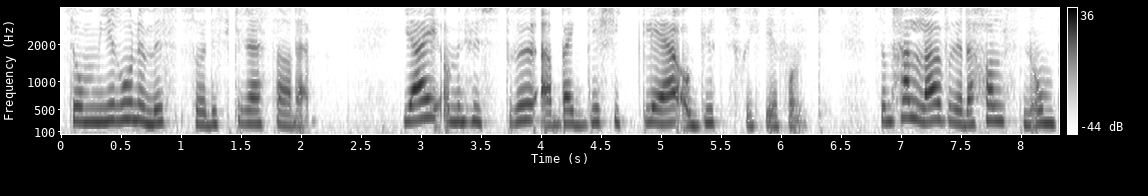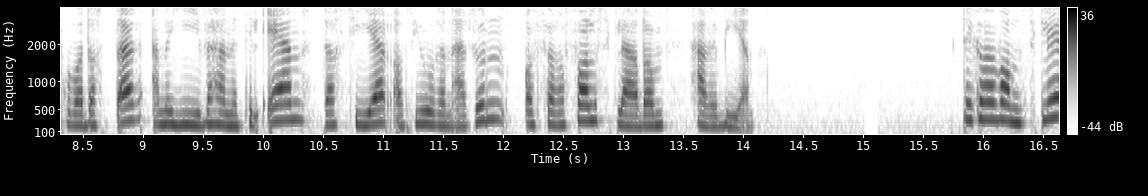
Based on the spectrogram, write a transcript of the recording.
Som Jeronimus så diskré sa det. Jeg og min hustru er begge skikkelige og gudsfryktige folk som heller vridde halsen om på vår datter enn å give henne til en der sier at jorden er rund og fører falsk lærdom her i byen. Det kan være vanskelig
